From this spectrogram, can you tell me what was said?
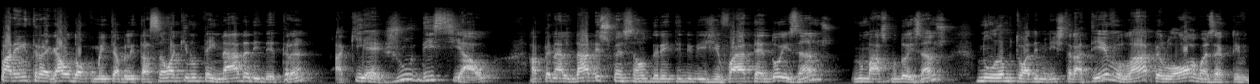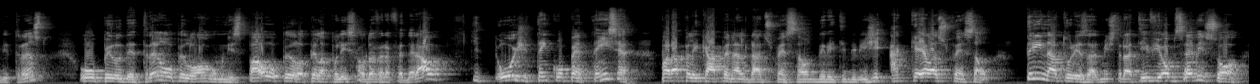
para entregar o documento de habilitação, aqui não tem nada de Detran, aqui é judicial. A penalidade de suspensão do direito de dirigir vai até dois anos, no máximo dois anos no âmbito administrativo, lá pelo órgão executivo de trânsito, ou pelo Detran, ou pelo órgão municipal, ou pela, pela Polícia Rodoviária Federal, que hoje tem competência para aplicar a penalidade de suspensão do direito de dirigir, aquela suspensão tem natureza administrativa e observem só,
